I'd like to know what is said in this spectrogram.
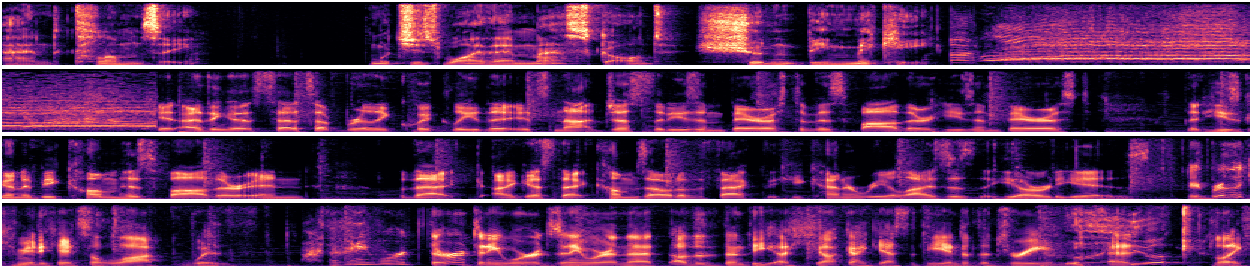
and clumsy, which is why their mascot shouldn't be Mickey. It, I think it sets up really quickly that it's not just that he's embarrassed of his father, he's embarrassed that he's going to become his father. And that I guess that comes out of the fact that he kind of realizes that he already is. It really communicates a lot with. Are there any words? There aren't any words anywhere in that other than the uh, yuck, I guess, at the end of the dream. And, yuck. Like,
